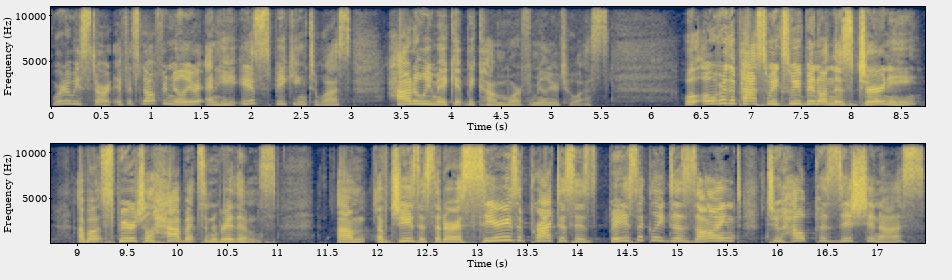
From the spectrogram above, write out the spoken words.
Where do we start? If it's not familiar and He is speaking to us, how do we make it become more familiar to us? Well, over the past weeks, we've been on this journey about spiritual habits and rhythms um, of Jesus that are a series of practices basically designed to help position us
